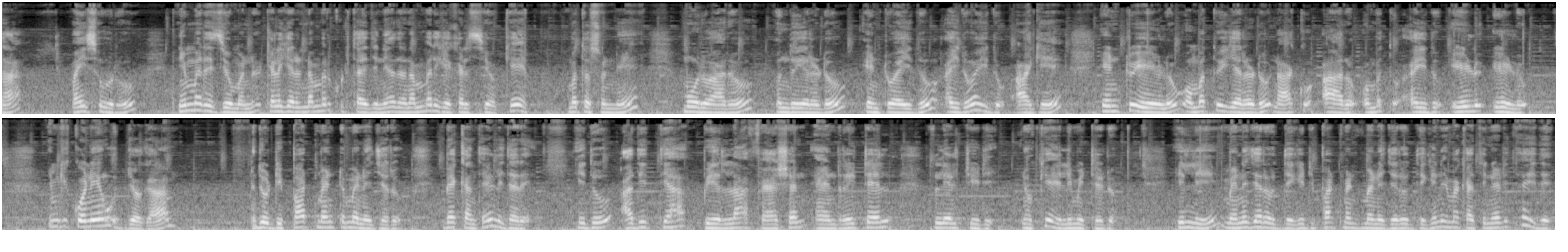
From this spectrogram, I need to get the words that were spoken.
ಮೈಸೂರು. ನಿಮ್ಮ ರೆಸ್ಯೂಮನ್ನು ಕೆಳಗೆ ಎರಡು ನಂಬರ್ ಕೊಡ್ತಾ ಇದ್ದೀನಿ. ಅದರ ನಂಬರಿಗೆ ಕಳಿಸಿ ಓಕೆ ಒಂಬತ್ತು ಸೊನ್ನೆ, ಮೂರು, ಆರು, ಒಂದು, ಎರಡು, ಎಂಟು, ಐದು ಐದು ಐದು. ಹಾಗೆ ಎಂಟು, ಏಳು, ಒಂಬತ್ತು, ಎರಡು, ನಾಲ್ಕು, ಆರು, ಒಂಬತ್ತು, ಐದು, ಏಳು ಏಳು. ನಿಮಗೆ ಕೊನೆಯ ಉದ್ಯೋಗ, ಇದು ಡಿಪಾರ್ಟ್ಮೆಂಟ್ ಮ್ಯಾನೇಜರು ಬೇಕಂತ ಹೇಳಿದ್ದಾರೆ. ಇದು Aditya Birla fashion and retail L T D, okay, limited. ಇಲ್ಲಿ ಮ್ಯಾನೇಜರ್ ಹುದ್ದೆಗೆ, ಡಿಪಾರ್ಟ್ಮೆಂಟ್ ಮ್ಯಾನೇಜರ್ ಹುದ್ದೆಗೆ ನೇಮಕಾತಿ ನಡೀತಾ ಇದೆ.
